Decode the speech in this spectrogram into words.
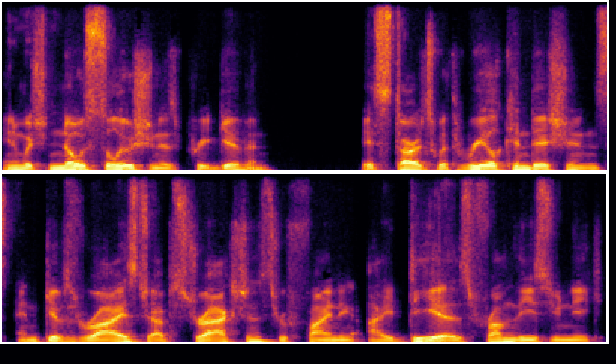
in which no solution is pre-given. It starts with real conditions and gives rise to abstractions through finding ideas from these unique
